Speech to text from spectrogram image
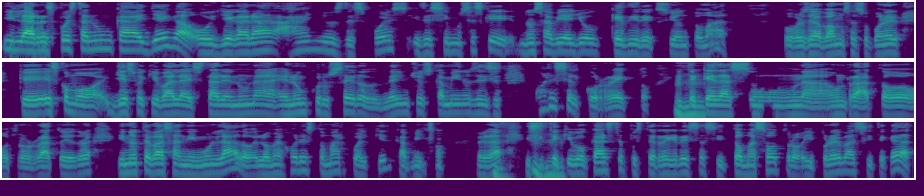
Y la respuesta nunca llega o llegará años después y decimos, es que no sabía yo qué dirección tomar. O sea, vamos a suponer que es como, y eso equivale a estar en, una, en un crucero donde hay muchos caminos y dices, ¿cuál es el correcto? Y te quedas una, un rato, otro rato y otro, y no te vas a ningún lado. Lo mejor es tomar cualquier camino. ¿Verdad? Y si te equivocaste, pues te regresas y tomas otro y pruebas y te quedas.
